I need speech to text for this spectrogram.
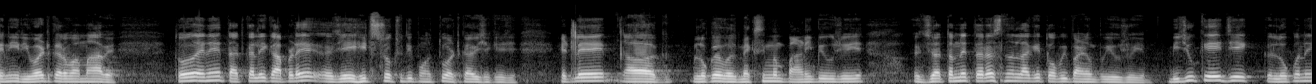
એની રિવર્ટ કરવામાં આવે, તો એને તાત્કાલિક આપણે જે હીટ સ્ટ્રોક સુધી પહોંચતું અટકાવી શકીએ છીએ. એટલે લોકોએ મેક્સિમમ પાણી પીવું જોઈએ. તમને તરસ ન લાગે તો બી પાણી પીવું જોઈએ. બીજું કે જે લોકોને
